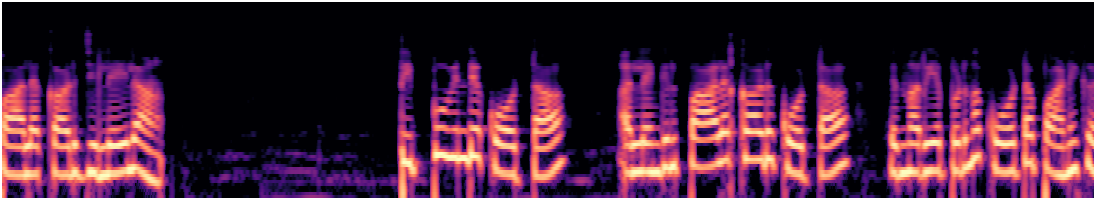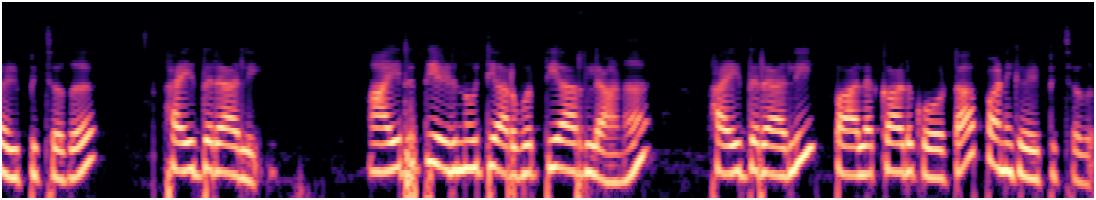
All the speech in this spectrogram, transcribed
പാലക്കാട് ജില്ലയിലാണ്. ടിപ്പുവിന്റെ കോട്ട അല്ലെങ്കിൽ പാലക്കാട് കോട്ട എന്നറിയപ്പെടുന്ന കോട്ട പണി കഴിപ്പിച്ചത് ഹൈദരാലി. ആയിരത്തി എഴുന്നൂറ്റി അറുപത്തിയാറിലാണ് ഹൈദരാലി പാലക്കാട് കോട്ട പണി കഴിപ്പിച്ചത്.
